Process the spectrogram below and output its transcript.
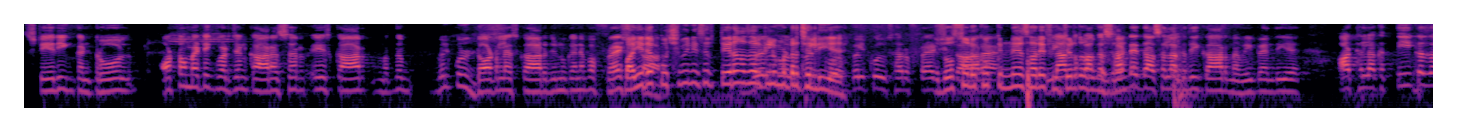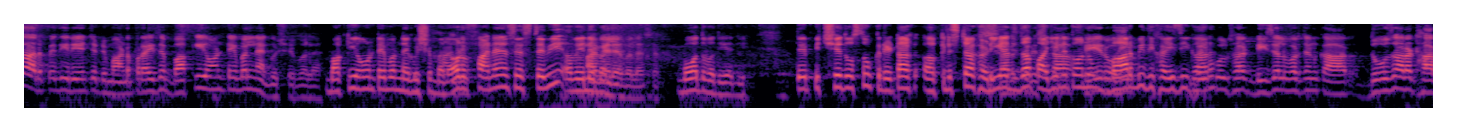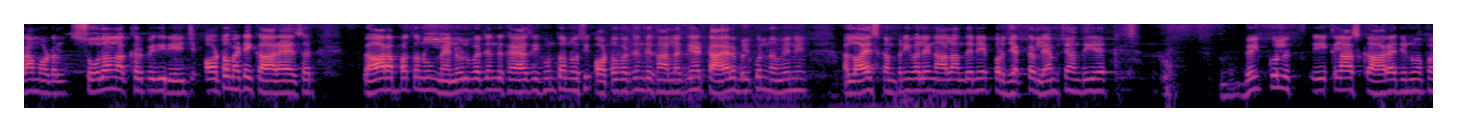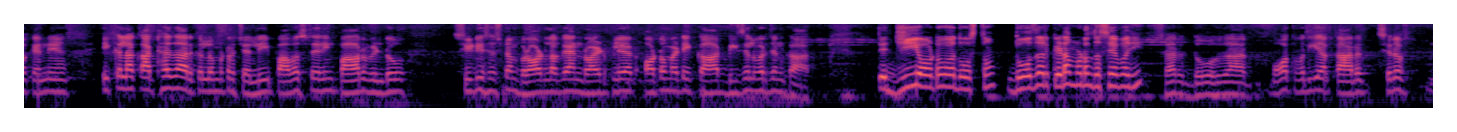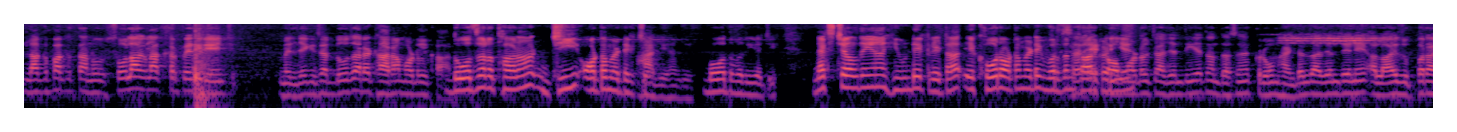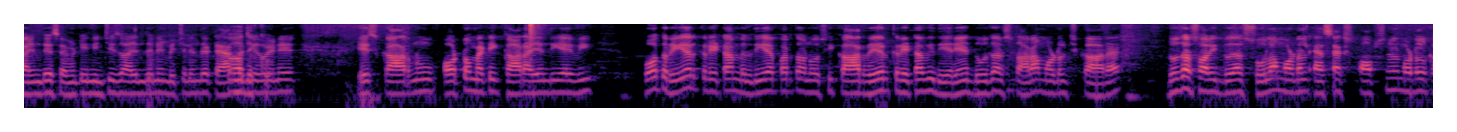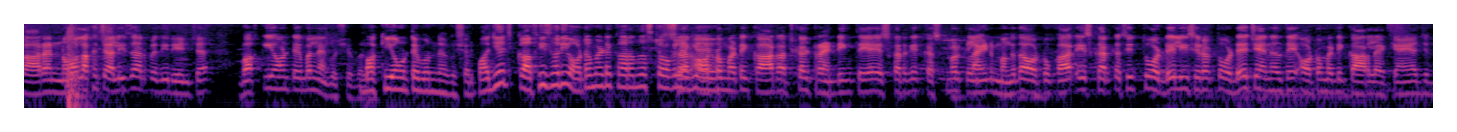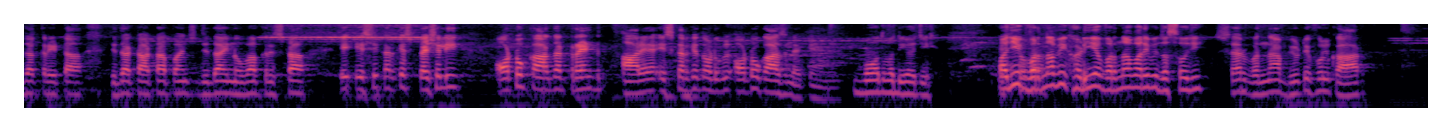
steering control automatic version car ਹੈ ਸਰ। ਇਸ ਕਾਰ ਮਤਲਬ ਬਿਲਕੁਲ ਡਾਟਲੈਸ ਕਾਰ ਜਿਹਨੂੰ ਕਹਿੰਦੇ ਆਪਾਂ ਫਰੈਸ਼ ਭਾਜੀ ਤਾਂ ਕੁਝ ਵੀ ਨਹੀਂ ਸਿਰਫ 13000 ਕਿਲੋਮੀਟਰ ਚੱਲੀ ਹੈ। ਬਿਲਕੁਲ ਸਰ ਫਰੈਸ਼ ਦੋਸਤੋ ਦੇਖੋ ਕਿੰਨੇ ਸਾਰੇ ਫੀਚਰ ਤੁਹਾਨੂੰ ਲਗਭਗ 10.5 ਲੱਖ ਦੀ ਕਾਰ ਨਵੀਂ ਪੈਂਦੀ ਹੈ। 8 ਲੱਖ 30 ਹਜ਼ਾਰ ਰੁਪਏ ਦੀ ਰੇਂਜ ਚ ਡਿਮਾਂਡ ਪ੍ਰਾਈਸ ਹੈ। ਬਾਕੀ ਔਨ ਟੇਬਲ ਨੈਗੋਸ਼ੀਏਬਲ ਹੈ। ਬਾਕੀ ਔਨ ਟੇਬਲ ਨੈਗੋਸ਼ੀਏਬਲ ਹੈ। ਔਰ ਫਾਈਨੈਂਸ ਇਸ ਤੇ ਵੀ ਅਵੇਲੇਬਲ ਹੈ। ਅਵੇਲੇਬਲ ਹੈ ਸਰ ਬਹੁਤ ਵਧੀਆ ਜੀ। ਤੇ ਪਿੱਛੇ ਦੋਸਤੋ ਕ੍ਰੇਟਾ ਕ੍ਰਿਸਟਾ ਖੜੀ ਹੈ ਜਿਹਦਾ ਭਾਜੀ ਨੇ ਤੁਹਾਨੂੰ ਬਾਹਰ ਵੀ ਦਿਖਾਈ ਸੀ ਕਾਰ। ਬਿਲਕੁਲ sir diesel version car 2018 model 16 lakh ਰੁਪਏ ਦੀ ਰੇਂਜ ਆਟੋਮੈਟਿਕ ਕਾਰ ਹੈ ਸਰ ਕਾਰ ਆਪਾਂ ਤੁਹਾਨੂੰ ਮੈਨੂਅਲ ਵਰਜ਼ਨ ਦਿਖਾਇਆ ਸੀ ਹੁਣ ਤੁਹਾਨੂੰ ਅਸੀਂ ਆਟੋ ਵਰਜ਼ਨ ਦਿਖਾਉਣ ਲੱਗੇ ਹਾਂ। ਟਾਇਰ ਬਿਲਕੁਲ ਨਵੇਂ ਨੇ ਅਲਾਇਸ ਕੰਪਨੀ ਵਾਲੇ ਨਾਲ ਆਉਂਦੇ ਨੇ ਪ੍ਰੋਜੈਕਟਰ ਲੈਂਪ ਚ ਆਉਂਦੀ ਹੈ। ਬਿਲਕੁਲ ਏ ਕਲਾਸ ਕਾਰ ਹੈ ਜਿਹਨੂੰ ਆਪਾਂ ਕਹਿੰਦੇ ਆ 1 ਲੱਖ 8000 ਕਿਲੋਮੀਟਰ ਚੱਲੀ power steering power window CD system broad ਲੱਗਾ Android player automatic car diesel version car ਤੇ ਜੀ ਆਟੋ ਆ ਦੋਸਤੋ 2000 ਕਿਹੜਾ ਮਾਡਲ ਦੱਸਿਆ ਭਾਜੀ? ਸਰ 2000 ਬਹੁਤ ਵਧੀਆ ਕਾਰ ਸਿਰਫ ਲਗਭਗ ਤੁਹਾਨੂੰ 16 ਲੱਖ ਰੁਪਏ ਦੀ ਰੇਂਜ ਮਿਲ ਜੇਗੀ ਸਰ 2018 ਮਾਡਲ ਕਾਰ। 2018 ਜੀ ਆਟੋਮੈਟਿਕ ਚ। ਹਾਂਜੀ ਹਾਂਜੀ। ਬਹੁਤ ਵਧੀਆ ਜੀ। ਨੈਕਸਟ ਚੱਲਦੇ ਹਾਂ Hyundai Creta ਇੱਕ ਹੋਰ ਆਟੋਮੈਟਿਕ ਵਰਜ਼ਨ ਕਾਰ ਖੜੀ ਹੈ। ਮਾਡਲ ਚ ਆ ਜਾਂਦੀ ਹੈ ਤੁਹਾਨੂੰ ਦੱਸਣਾ ਕ੍ਰੋਮ ਹੈਂਡਲਸ ਆ ਜਾਂਦੇ ਨੇ ਅਲੋਇਜ਼ ਉੱਪਰ ਆ ਜਾਂਦੇ 17 ਇੰਚਸ ਆ ਜਾਂਦੇ ਨੇ ਮਿਚਲਿਨ ਦੇ ਟਾਇਰ ਲੱਗੇ ਹੋਏ ਨੇ। ਇਸ ਕਾਰ ਨੂੰ ਆਟੋਮੈਟਿਕ ਕਾਰ ਆ ਜਾਂਦੀ ਹੈ ਇਹ ਵੀ। ਬਹੁਤ ਰੇਅਰ ਕਰੇਟਾ ਮਿਲਦੀ ਹੈ ਪਰ ਤੁਹਾਨੂੰ ਅਸੀਂ ਕਾਰ ਰੇਅਰ ਕਰੇਟਾ ਵੀ ਦੇ ਰਹੇ ਹਾਂ। 2017 ਮਾਡਲ ਚ ਕਾਰ ਹੈ। 2000 sorry 2016 model SX optional model car ਹੈ। 940000 ਰੁਪਏ ਦੀ ਰੇਂਜ ਹੈ। ਬਾਕੀ ਔਨ ਟੇਬਲ ਨੈਗੋਸ਼ੀਏਬਲ ਬਾਕੀ ਔਨ ਟੇਬਲ ਨੈਗੋਸ਼ੀਏਬਲ ਭਾਜੀ ਅੱਜ ਕਾਫੀ ਸਾਰੀ ਆਟੋਮੈਟਿਕ ਕਾਰਾਂ ਦਾ ਸਟਾਕ ਲੈ ਸਰ ਆਟੋਮੈਟਿਕ ਕਾਰ ਅੱਜਕੱਲ ਟ੍ਰੈਂਡਿੰਗ ਤੇ ਹੈ। ਇਸ ਕਰਕੇ ਕਸਟਮਰ ਕਲਾਇੰਟ ਮੰਗਦਾ ਆਟੋ ਕਾਰ ਇਸ ਕਰਕੇ ਅਸੀਂ ਤੁਹਾਡੇ ਲਈ ਸਿਰਫ ਤੁਹਾਡੇ ਚੈਨਲ ਤੇ ਆਟੋਮੈਟਿਕ ਕਾਰ ਲੈ ਕੇ ਆਏ ਹਾਂ। ਜਿੱਦਾਂ ਕ੍ਰੇਟਾ ਜਿੱਦਾਂ ਟਾਟਾ ਪੰਚ ਜਿੱਦਾਂ ਇਨੋਵਾ ਕ੍ਰਿਸਟਾ ਇਹ ਇਸੇ ਕਰਕੇ ਸਪੈਸ਼ਲੀ ਆਟੋ ਕਾਰ ਦਾ ਟ੍ਰੈਂਡ ਆ ਰਿਹਾ। ਇਸ ਕਰਕੇ ਤੁਹਾਡੇ ਕੋਲ ਆਟੋ ਕਾਰਸ ਲੈ ਕੇ ਆਏ ਬਹੁਤ ਵਧੀਆ ਜੀ। ਭਾਜੀ ਇੱਕ ਵਰਨਾ ਵੀ ਖੜੀ ਹੈ। ਵਰਨਾ ਬਾਰੇ ਵੀ ਦੱਸੋ ਜੀ। ਸਰ ਵੰਨਾ ਬਿਊਟੀਫੁਲ ਕਾਰ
